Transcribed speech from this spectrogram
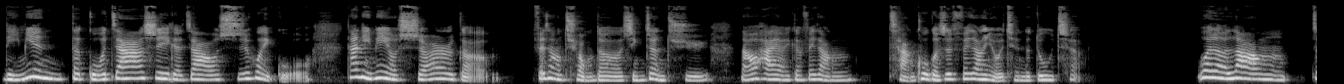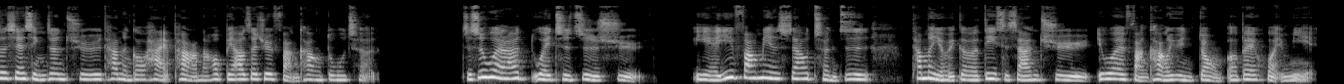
里面的国家是一个叫施惠国，它里面有十二个非常穷的行政区，然后还有一个非常残酷可是非常有钱的都城。为了让这些行政区它能够害怕，然后不要再去反抗都城。只是为了维持秩序，也一方面是要惩治他们有一个第十三区因为反抗运动而被毁灭，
